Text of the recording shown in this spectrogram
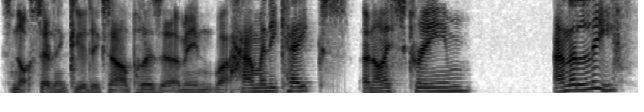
It's not setting a good example, is it? I mean, what? How many cakes, an ice cream, and a leaf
